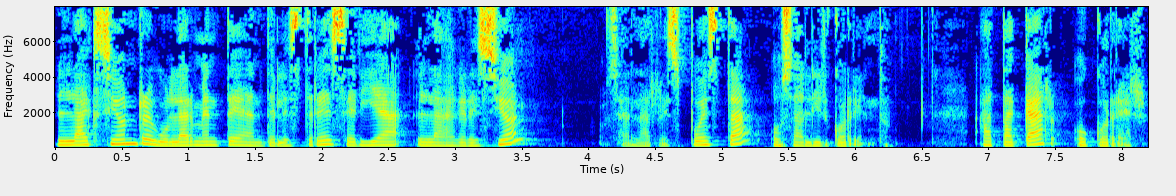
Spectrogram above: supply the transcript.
La acción regularmente ante el estrés sería la agresión, o sea, la respuesta o salir corriendo, atacar o correr.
